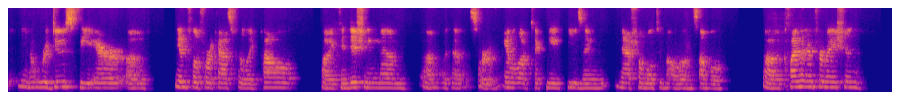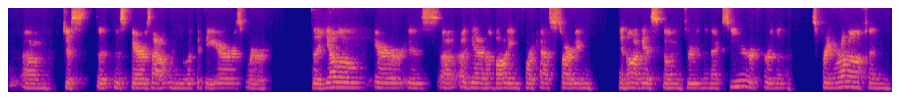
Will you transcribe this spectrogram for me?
you know, reduce the error of inflow forecasts for Lake Powell by conditioning them um, with a sort of analog technique using National Multimodal Ensemble uh, climate information. Um, just the, this bears out when you look at the errors where the yellow error is, uh, again, a volume forecast starting in August going through the next year for the spring runoff, and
